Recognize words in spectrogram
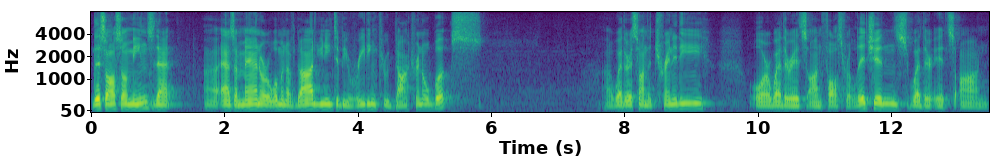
This also means that uh, as a man or a woman of God, you need to be reading through doctrinal books, uh, whether it's on the Trinity or whether it's on false religions, whether it's on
